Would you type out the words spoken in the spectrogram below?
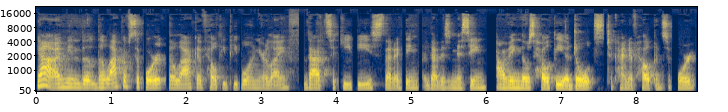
Yeah, I mean the the lack of support, the lack of healthy people in your life, that's a key piece that I think that is missing. Having those healthy adults to kind of help and support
